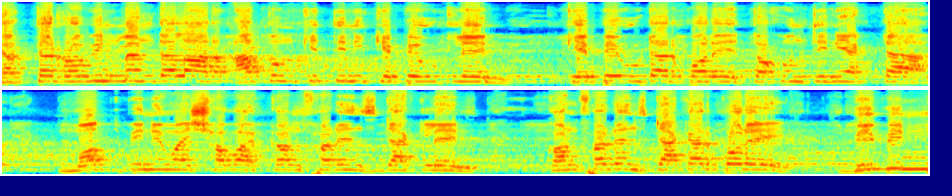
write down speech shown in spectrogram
ডক্টর রবিন ম্যান্ডালার আতঙ্কে তিনি কেঁপে উঠলেন। কেঁপে উঠার পরে তখন তিনি একটা মত বিনিময় সভা কনফারেন্স ডাকলেন। কনফারেন্স ডাকার পরে বিভিন্ন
